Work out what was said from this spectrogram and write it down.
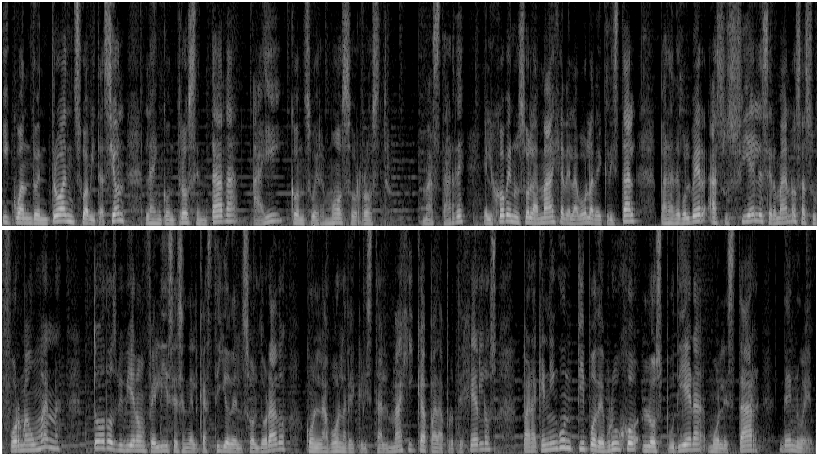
y cuando entró en su habitación la encontró sentada ahí con su hermoso rostro. Más tarde, el joven usó la magia de la bola de cristal para devolver a sus fieles hermanos a su forma humana todos vivieron felices en el castillo del Sol Dorado con la bola de cristal mágica para protegerlos, para que ningún tipo de brujo los pudiera molestar de nuevo.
